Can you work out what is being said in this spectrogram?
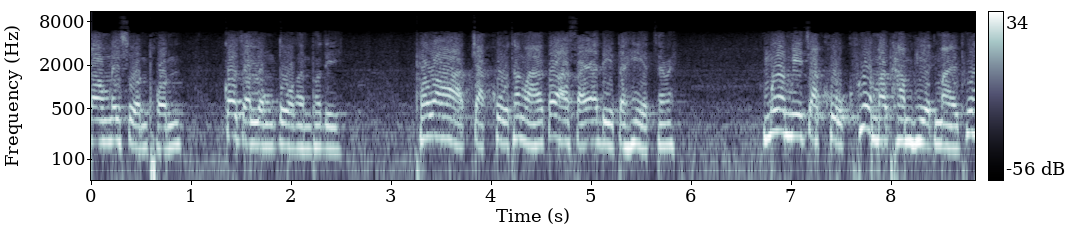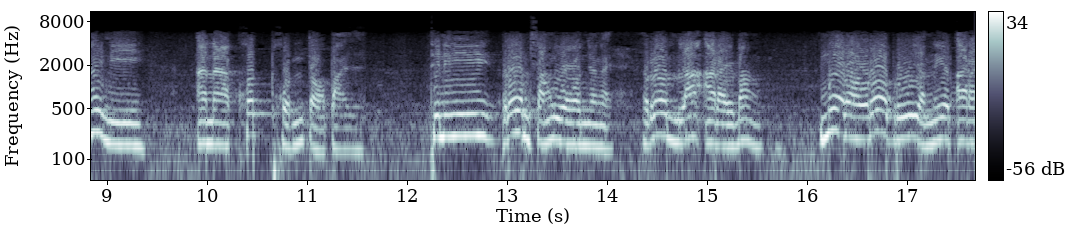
มองในส่วนผล ก็จะลงตัวกันพอดี เพราะว่าจักขู่ทั้งหลายก็อาศัยอดีตเหตุใช่ไหมเมื่อมีจักขู่เพื่อมาทำเหตุใหม่เพื่อให้มีอนาคตผลต่อไป ทีนี้เริ่มสังวรยังไง เริ่มละอะไรบ้าง เมื่อเรารอบรู้อย่างนี้อะไร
